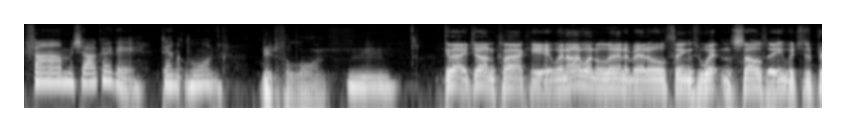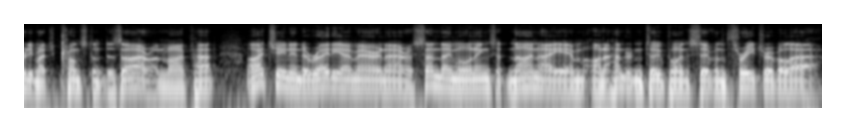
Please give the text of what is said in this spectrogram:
Fam Charko there down at Lorne. Beautiful Lorne. G'day, John Clark here. When I want to learn about all things wet and salty, which is a pretty much constant desire on my part, I tune into Radio Marinara Sunday mornings at 9am on 102.7 3 Triple R.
